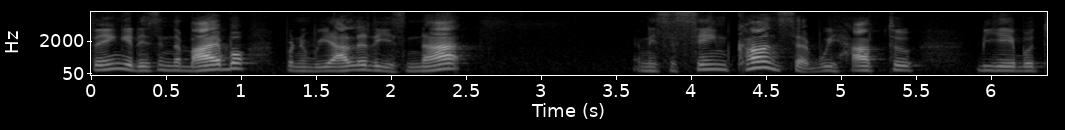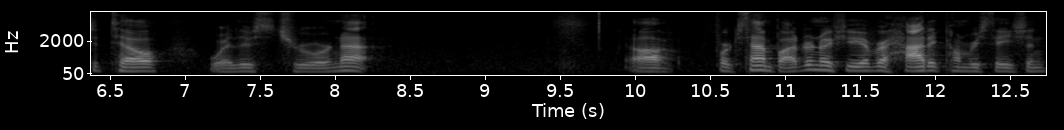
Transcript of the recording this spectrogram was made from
thing, it is in the Bible, but in reality it's not. And it's the same concept. We have to be able to tell whether it's true or not. Uh, for example, I don't know if you ever had a conversation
